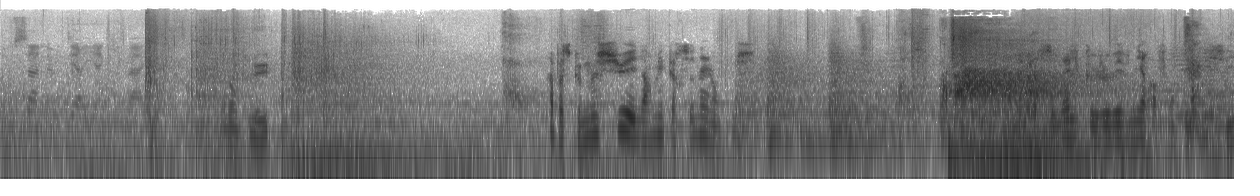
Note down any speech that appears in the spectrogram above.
Tout ça ne me dit rien qui vaille. Moi non plus. Ah, parce que monsieur est une armée personnelle en plus. Armée personnelle que je vais venir affronter ici.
